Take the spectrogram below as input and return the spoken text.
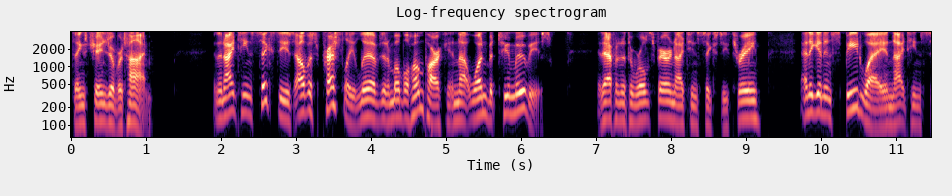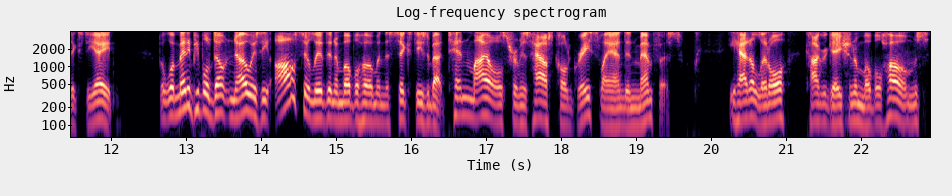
things change over time. In the 1960s, Elvis Presley lived in a mobile home park in not one but two movies. It happened at the World's Fair in 1963 and again in Speedway in 1968. But what many people don't know is he also lived in a mobile home in the 60s about 10 miles from his house called Graceland in Memphis. He had a little congregation of mobile homes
